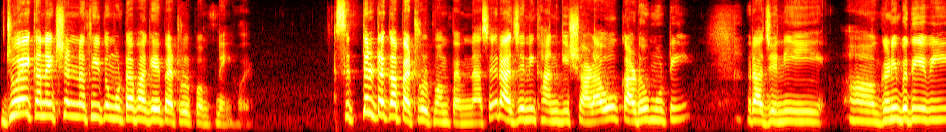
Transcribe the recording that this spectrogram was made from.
જો એ કનેક્શન નથી તો મોટા ભાગે પેટ્રોલ પંપ નહીં હોય. સિત્તેર ટકા પેટ્રોલ પંપ એમના છે. રાજ્યની ખાનગી શાળાઓ કાઢો મોટી. રાજ્યની ઘણી બધી એવી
